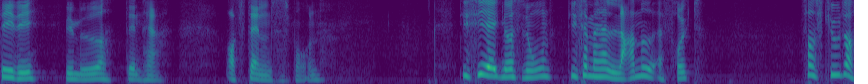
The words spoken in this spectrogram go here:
Det er det, vi møder den her opstandelsesmorgen. De siger ikke noget til nogen. De er simpelthen lammet af frygt. Så slutter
